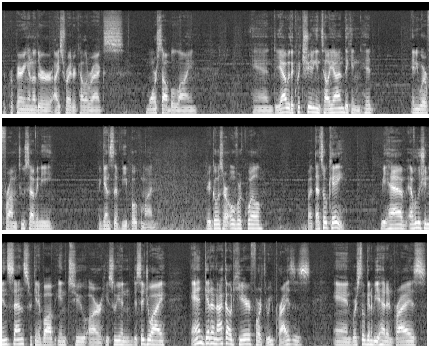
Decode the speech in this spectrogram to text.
They're preparing another Ice Rider Calyrex, more line. And yeah, with a quick shooting Inteleon, they can hit anywhere from 270 against the V Pokemon. There goes our Overqwil, but that's okay. We have Evolution Incense, we can evolve into our Hisuian Decidueye, and get a knockout here for three prizes. And we're still going to be ahead in prize.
